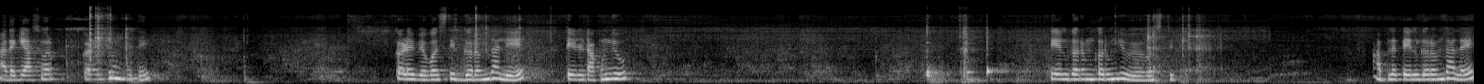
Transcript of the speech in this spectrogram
आता गॅसवर कढई ठेवून घेते. कढई व्यवस्थित गरम झाली आहे. तेल टाकून घेऊ. तेल गरम करून घेऊ व्यवस्थित. आपलं तेल गरम झालं आहे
